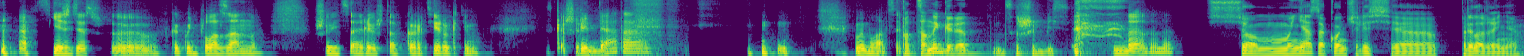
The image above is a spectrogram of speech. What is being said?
съездишь э, в какую-нибудь Лозанну, в Швейцарию, штаб-квартиру к ним, и скажешь, ребята, вы молодцы. Пацаны говорят, зашибись. Да, да, да. Все, у меня закончились э, приложения,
